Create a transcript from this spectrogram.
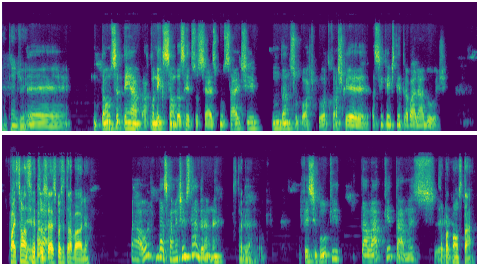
Entendi. É, então, você tem a, a, conexão das redes sociais com o site um dando suporte para o outro. Acho que é assim que a gente tem trabalhado hoje. Quais são as é, redes para... sociais que você trabalha? Ah, hoje, basicamente é o Instagram, né? Instagram. É, o Facebook está lá porque está, mas. Só para é, constar.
